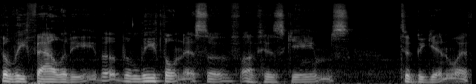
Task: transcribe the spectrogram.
the lethality, the, the lethalness of, of his games to begin with?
